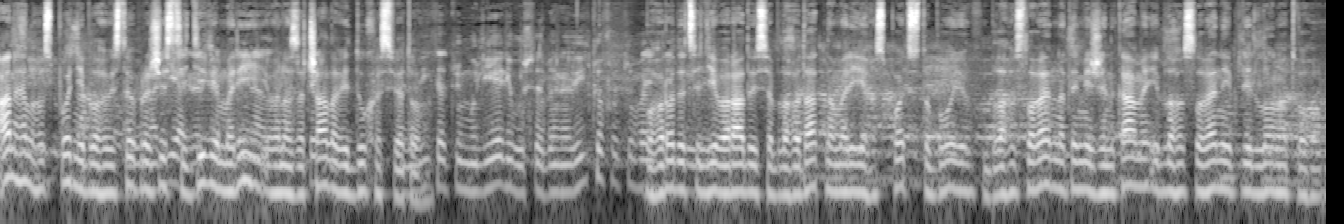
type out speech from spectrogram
Ангел Господній благовістив про чисті Діві Марії, і вона зачала від Духа Святого. Богородице Діва, радуйся, благодатна Марія, Господь з тобою, благословенна ти між жінками і благословений плід лона Твого,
